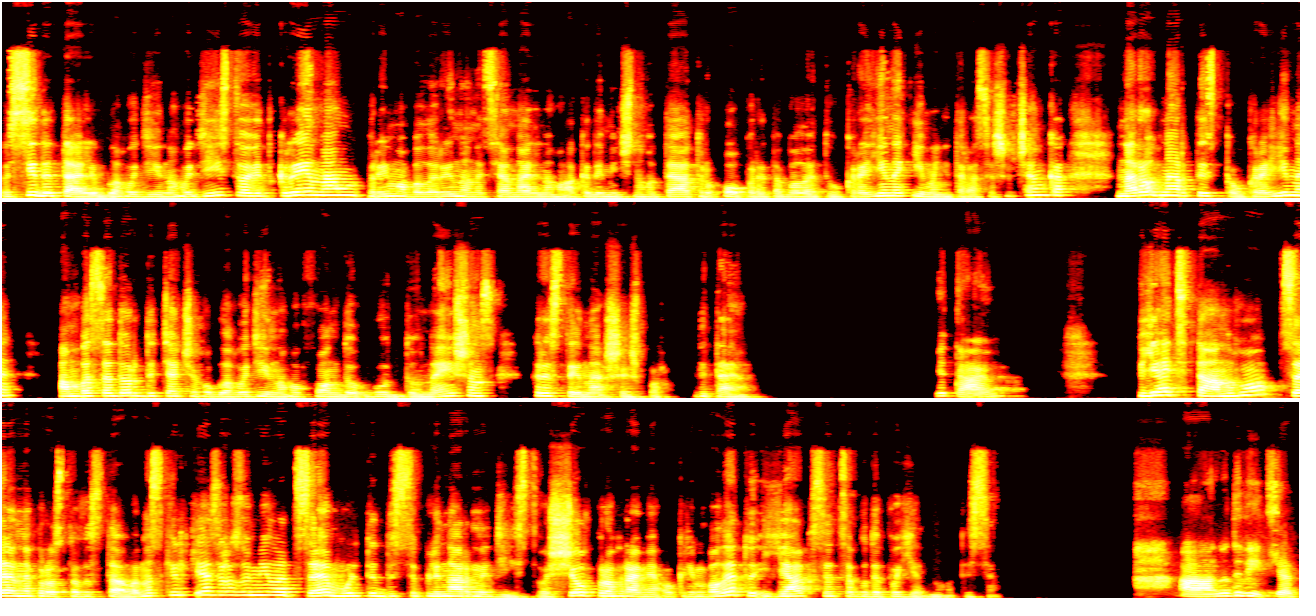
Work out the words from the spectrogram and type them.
Всі деталі благодійного дійства відкриє нам прима балерина Національного академічного театру опери та балету України імені Тараса Шевченка, народна артистка України, амбасадор дитячого благодійного фонду Good Donations Христина Шишпор. Вітаю! Вітаю. П'ять танго це не просто вистава, наскільки я зрозуміла, це мультидисциплінарне дійство. Що в програмі, окрім балету, і як все це буде поєднуватися? А, ну дивіться,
